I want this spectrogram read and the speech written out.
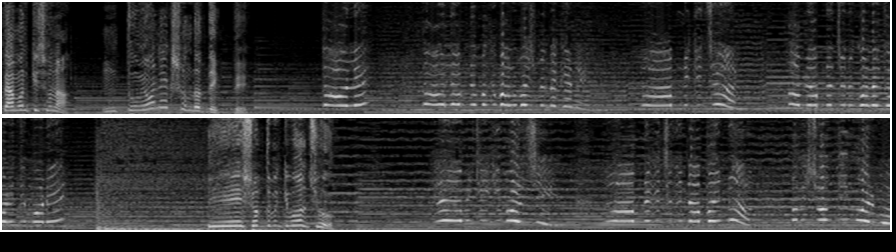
তেমন কিছু না। তুমি অনেক সুন্দর দেখতে। তাহলে? তাহলে আপনি আমাকে ভালোবাসবেন না কেন? আপনি কি চান? আমি আপনার জন্য গলায় দড়ি দিয়ে মরি এসব তুমি কি বলছো? হ্যাঁ আমি ঠিকই বলছি। আপনাকে যদি না পাই না আমি সত্যিই মরবো।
